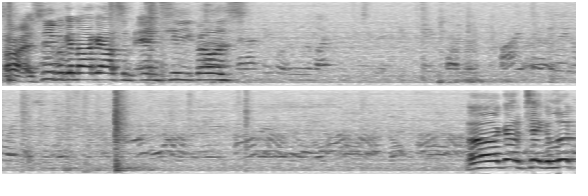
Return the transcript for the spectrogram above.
All right, see if we can knock out some NT, fellas. Uh, I gotta take a look.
